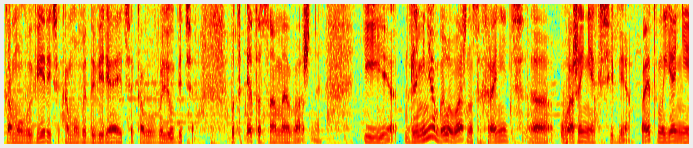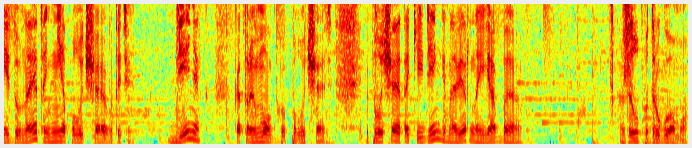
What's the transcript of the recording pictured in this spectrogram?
кому вы верите, кому вы доверяете, кого вы любите. Вот это самое важное. И для меня было важно сохранить э, уважение к себе. Поэтому я не иду на это, не получаю вот этих денег, которые мог бы получать. И получая такие деньги, наверное, я бы жил по-другому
